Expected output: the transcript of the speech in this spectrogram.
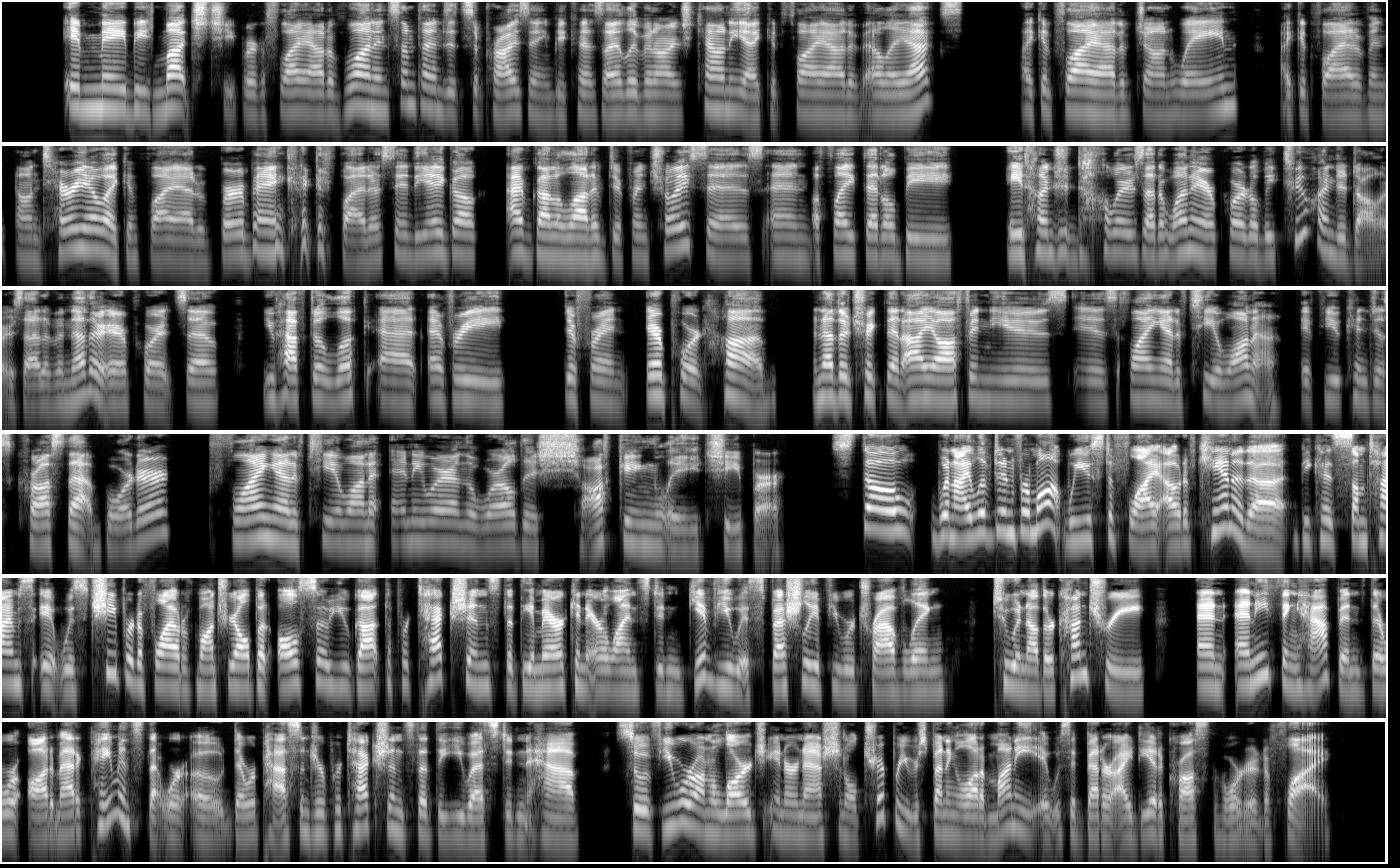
it may be much cheaper to fly out of one. And sometimes it's surprising because I live in Orange County. I could fly out of LAX, I could fly out of John Wayne, I could fly out of Ontario, I can fly out of Burbank, I could fly out of San Diego. I've got a lot of different choices, and a flight that'll be $800 out of one airport will be $200 out of another airport. So you have to look at every different airport hub. Another trick that I often use is flying out of Tijuana. If you can just cross that border, flying out of Tijuana anywhere in the world is shockingly cheaper. So, when I lived in Vermont, we used to fly out of Canada because sometimes it was cheaper to fly out of Montreal, but also you got the protections that the American Airlines didn't give you, especially if you were traveling to another country and anything happened, there were automatic payments that were owed. There were passenger protections that the US didn't have. So if you were on a large international trip where you were spending a lot of money, it was a better idea to cross the border to fly.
